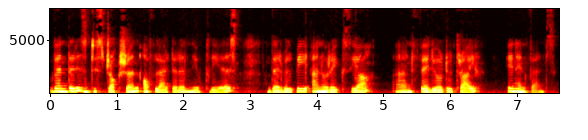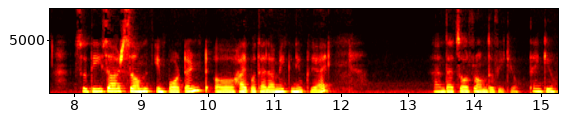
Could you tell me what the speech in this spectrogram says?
when there is destruction of lateral nucleus there will be anorexia and failure to thrive in infants. So these are some important uh, hypothalamic nuclei. And that's all from the video. Thank you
